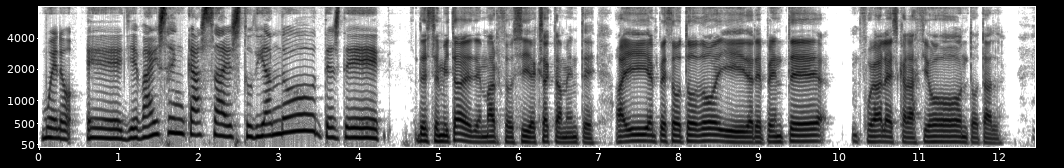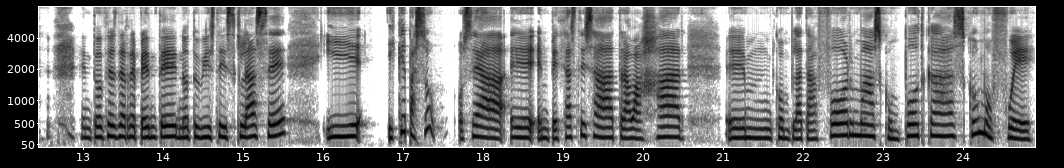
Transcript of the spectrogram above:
Bueno, eh, lleváis en casa estudiando desde... Desde mitad de marzo, sí, exactamente. Ahí empezó todo y de repente fue a la escalación total. Entonces de repente no tuvisteis clase y, ¿qué pasó? O sea, eh, empezasteis a trabajar em, con plataformas, con podcasts. ¿Cómo fue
